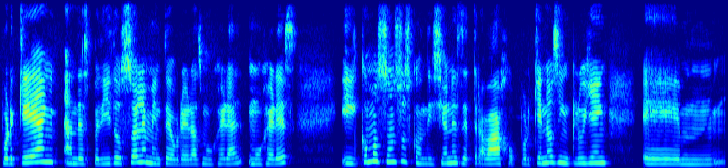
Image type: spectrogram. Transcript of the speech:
por qué han, despedido solamente obreras mujeres y cómo son sus condiciones de trabajo, por qué nos incluyen, em,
